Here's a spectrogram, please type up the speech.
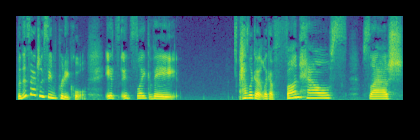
But this actually seemed pretty cool. It's it's like they have like a like a fun house slash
